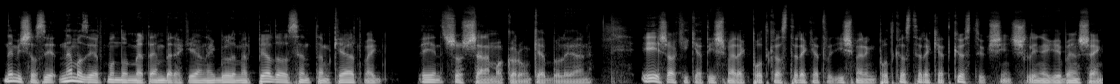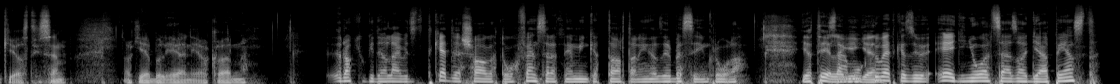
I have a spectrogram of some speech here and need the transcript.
nem is azért, nem azért mondom, mert emberek élnek belőle, mert például szerintem kelt, meg én sosem nem akarunk ebből élni. És akiket ismerek podcastereket, vagy ismerünk podcastereket, köztük sincs lényegében senki, azt hiszem, aki ebből élni akarna. Rakjuk ide a live -t. Kedves hallgató, ha fenn szeretnél minket tartani, azért beszéljünk róla. Ja, tényleg, Számok igen. következő 1-800 adjál pénzt.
